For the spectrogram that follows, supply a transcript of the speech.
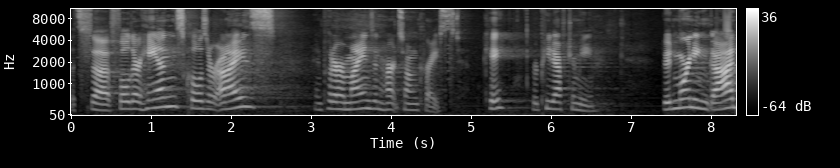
let's uh, fold our hands, close our eyes, and put our minds and hearts on Christ. Okay, repeat after me. Good morning, God.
